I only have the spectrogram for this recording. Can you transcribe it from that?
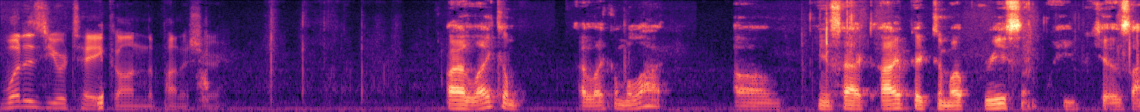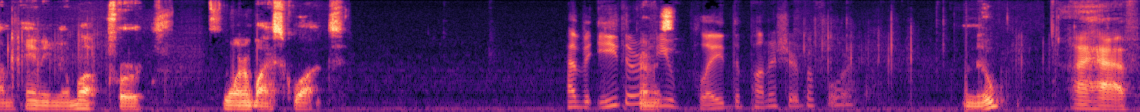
what is your take on the Punisher? I like him. I like him a lot. Um, in fact, I picked him up recently because I'm painting him up for one of my squads. Have either of you played the Punisher before? Nope. I have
